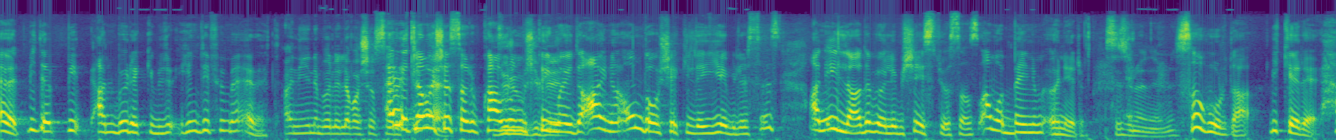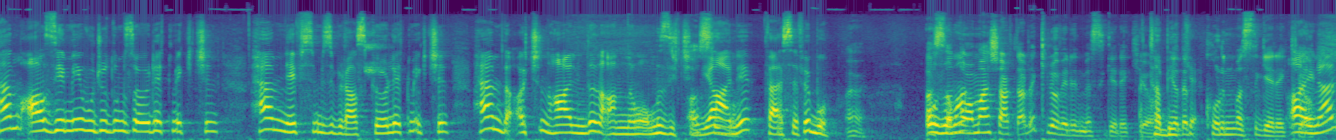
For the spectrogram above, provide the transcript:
Evet bir de bir hani börek gibi hindi füme evet. Hani yine böyle lavaşa sarıp Evet mi? lavaşa sarıp Dürüm kavrulmuş gibi. kıymayı da aynen onu da o şekilde yiyebilirsiniz. Hani illa da böyle bir şey istiyorsanız ama benim önerim Sizin öneriniz. sahurda bir kere hem az yemeği vücudumuza öğretmek için hem nefsimizi biraz körletmek için hem de açın halinden anlamamız için. Asıl yani felsefe bu. Evet. O Aslında zaman- normal şartlarda kilo verilmesi gerekiyor. Tabii ya da ki. korunması gerekiyor. Aynen.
